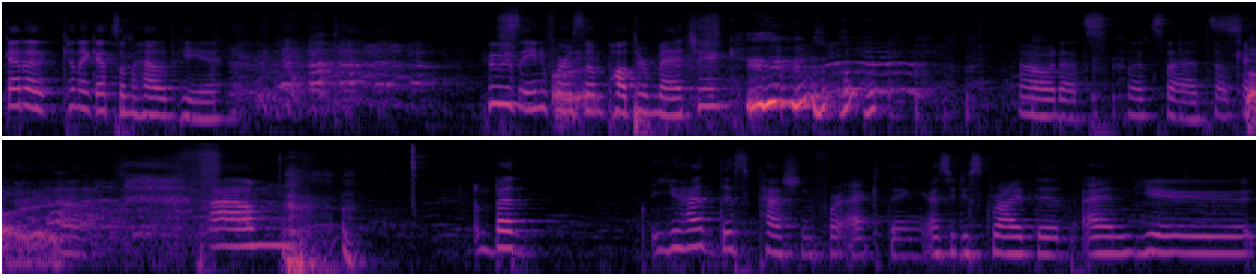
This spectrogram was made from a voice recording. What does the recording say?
Gotta, can I get some help here? Who's in for some Potter magic? oh, that's that's sad. Okay. Sorry. Uh, um, but you had this passion for acting, as you described it, and you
